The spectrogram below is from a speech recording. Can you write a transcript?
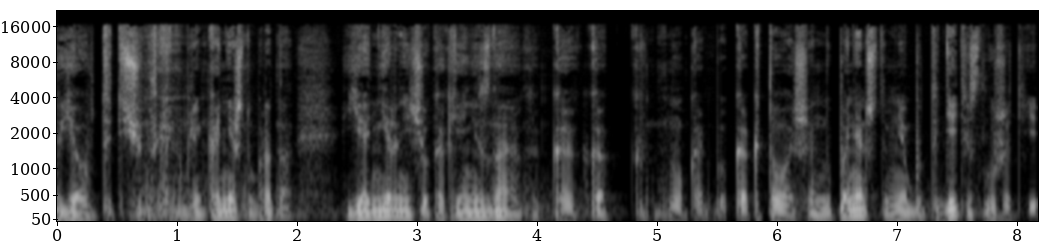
я, ты, ты, блин, конечно, братан, я нервничал, как я не знаю, как, как, как, ну, как бы, как то вообще. Ну, понятно, что меня будут и дети слушать, и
